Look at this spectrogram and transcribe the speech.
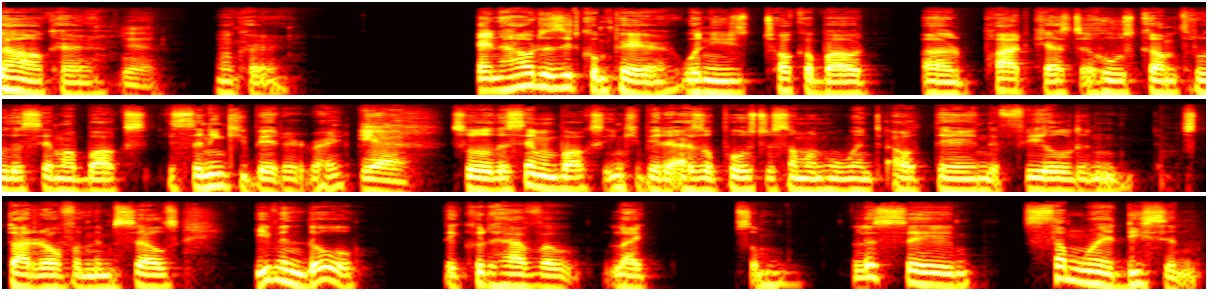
Oh, okay. Yeah. Okay. And how does it compare when you talk about a podcaster who's come through the Sema box? It's an incubator, right? Yeah. So the Sema box incubator, as opposed to someone who went out there in the field and started off on themselves, even though they could have a like some, let's say, somewhere decent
